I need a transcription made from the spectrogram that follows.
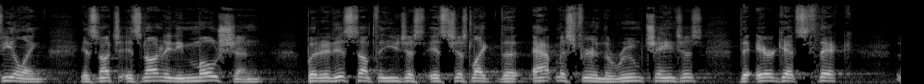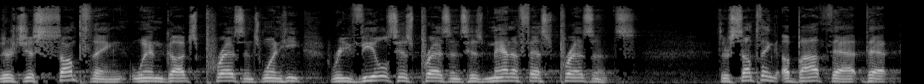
feeling. It's not. It's not an emotion, but it is something you just. It's just like the atmosphere in the room changes. The air gets thick. There's just something when God's presence, when He reveals His presence, His manifest presence there's something about that that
